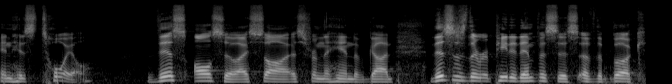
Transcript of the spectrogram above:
in his toil. This also I saw is from the hand of God. This is the repeated emphasis of the book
